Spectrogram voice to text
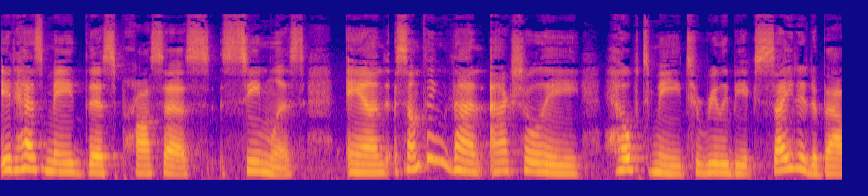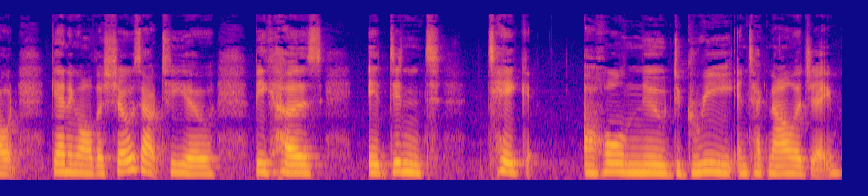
It has made this process seamless and something that actually helped me to really be excited about getting all the shows out to you because it didn't take a whole new degree in technology.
